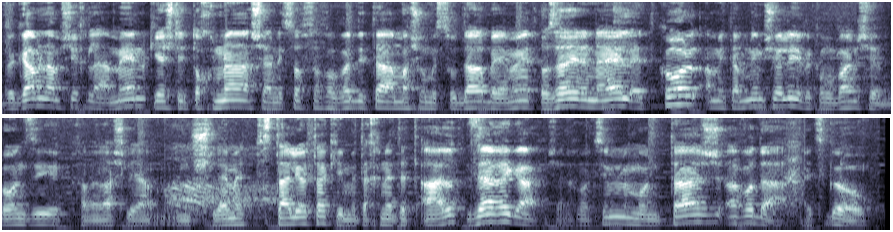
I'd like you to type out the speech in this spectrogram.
וגם להמשיך לאמן, כי יש לי תוכנה שאני סוף סוף עובד איתה, משהו מסודר באמת. עוזר לי לנהל את כל המתאמנים שלי, וכמובן שבונזי, חברה שלי המושלמת, עשתה לי אותה כי היא מתכנתת על. זה הרגע שאנחנו יוצאים למונטאז' עבודה. let's go.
